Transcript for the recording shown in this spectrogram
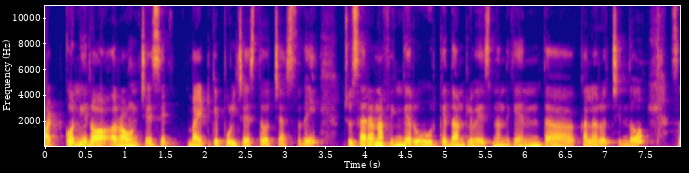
పట్టుకొని రౌండ్ చేసి బయటికి పుల్ చేస్తే వచ్చేస్తుంది. చూసారా నా ఫింగరు? ఊరికే దాంట్లో వేసినందుకే ఎంత కలర్ వచ్చిందో. సో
